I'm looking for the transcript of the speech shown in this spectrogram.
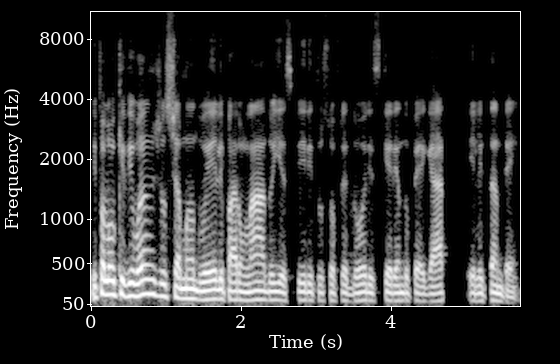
e falou que viu anjos chamando ele para um lado e espíritos sofredores querendo pegar ele também.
